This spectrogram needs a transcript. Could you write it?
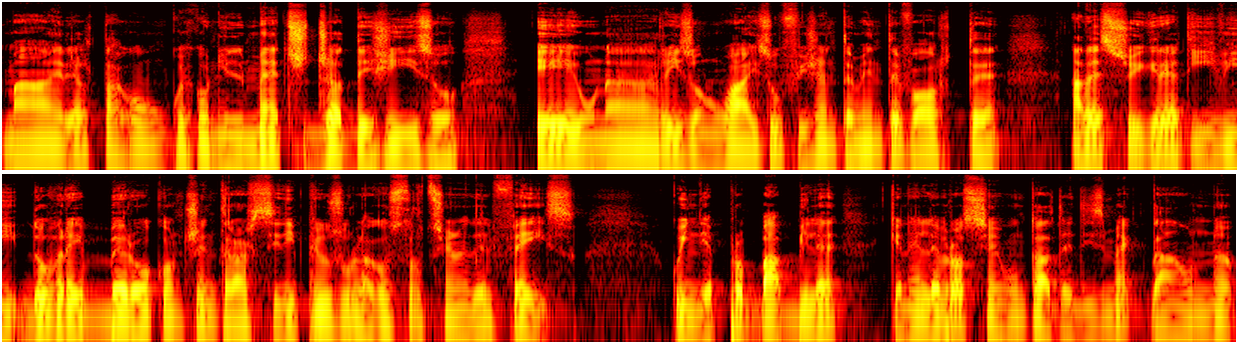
ma in realtà comunque con il match già deciso e una reason why sufficientemente forte, adesso i creativi dovrebbero concentrarsi di più sulla costruzione del face. Quindi è probabile che nelle prossime puntate di SmackDown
